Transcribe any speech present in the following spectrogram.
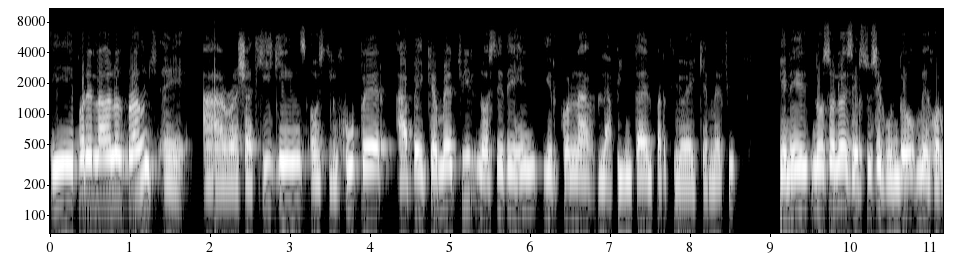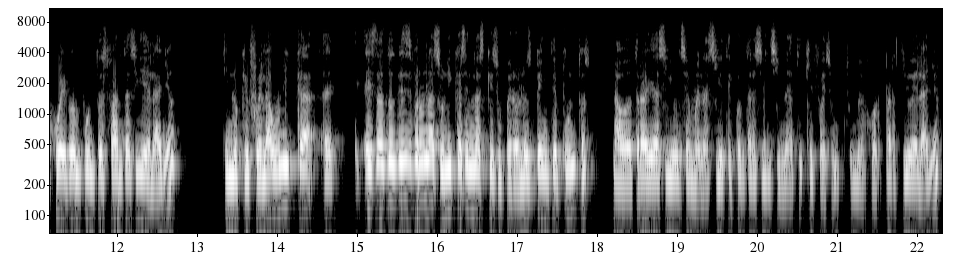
Y por el lado de los Browns, eh, a Rashad Higgins, Austin Hooper, a Baker Mayfield, no se dejen ir con la, la pinta del partido de Baker Mayfield viene no solo de ser su segundo mejor juego en puntos fantasy del año, sino que fue la única, eh, estas dos veces fueron las únicas en las que superó los 20 puntos, la otra había sido en semana 7 contra Cincinnati, que fue su, mejor partido del año,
